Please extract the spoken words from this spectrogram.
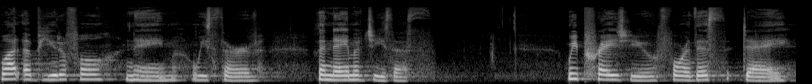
what a beautiful name we serve, the name of Jesus. We praise you for this day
